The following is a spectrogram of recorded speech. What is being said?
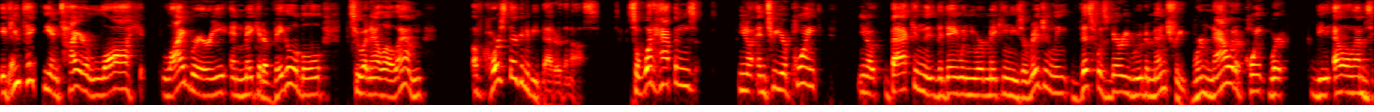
If yeah. you take the entire law library and make it available to an LLM, of course they're going to be better than us. So what happens, you know, and to your point, you know, back in the, the day when you were making these originally, this was very rudimentary. We're now at a point where the LLMs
